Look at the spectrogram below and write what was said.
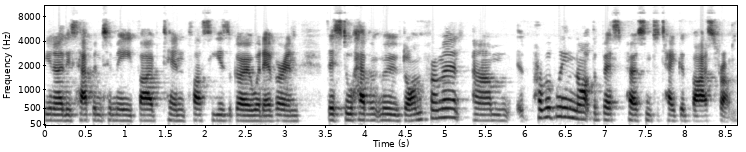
you know, this happened to me five, ten plus years ago, whatever, and they still haven't moved on from it, um, probably not the best person to take advice from.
